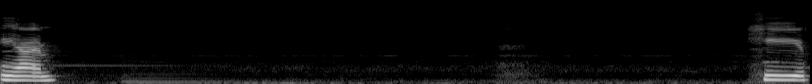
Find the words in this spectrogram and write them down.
And he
